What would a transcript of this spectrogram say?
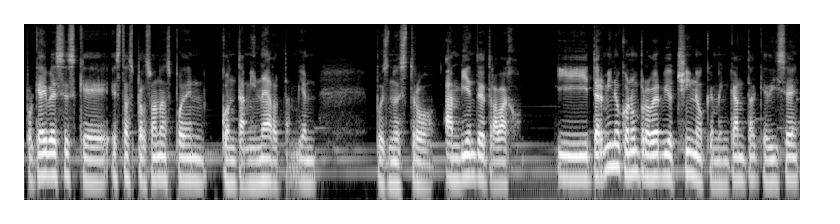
Porque hay veces que estas personas pueden contaminar también pues nuestro ambiente de trabajo. Y termino con un proverbio chino que me encanta que dice,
